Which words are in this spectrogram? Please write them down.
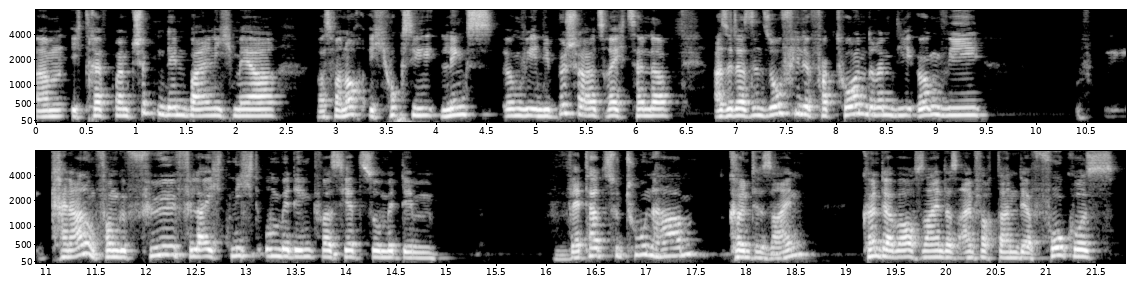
Ähm, ich treffe beim Chippen den Ball nicht mehr. Was war noch? Ich huck sie links irgendwie in die Büsche als Rechtshänder. Also da sind so viele Faktoren drin, die irgendwie, keine Ahnung, vom Gefühl vielleicht nicht unbedingt was jetzt so mit dem Wetter zu tun haben. Könnte sein. Könnte aber auch sein, dass einfach dann der Fokus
